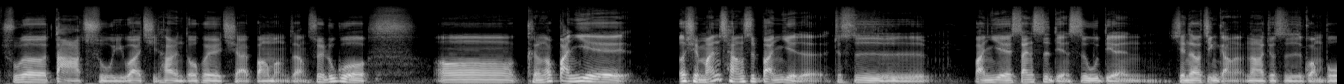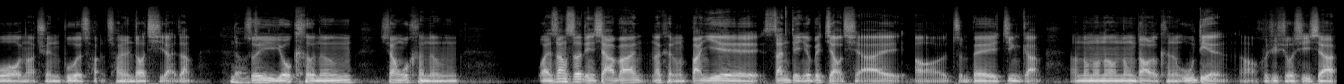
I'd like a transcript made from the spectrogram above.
除了大厨以外，其他人都会起来帮忙这样。所以如果哦、呃，可能要半夜，而且蛮长，是半夜的，就是半夜三四点、四五点，现在要进港了，那就是广播，那全部的船船员都要起来这样，所以有可能像我可能晚上十二点下班，那可能半夜三点又被叫起来，哦、呃，准备进港，啊，弄弄弄弄到了可能五点，啊，回去休息一下，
